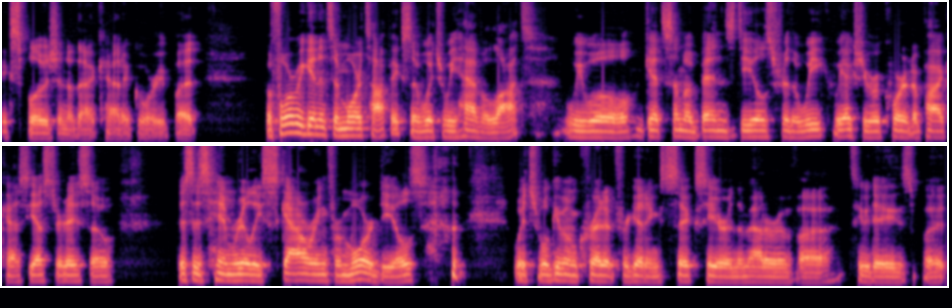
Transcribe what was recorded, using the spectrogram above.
explosion of that category but before we get into more topics of which we have a lot we will get some of ben's deals for the week we actually recorded a podcast yesterday so this is him really scouring for more deals which will give him credit for getting six here in the matter of uh, two days but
